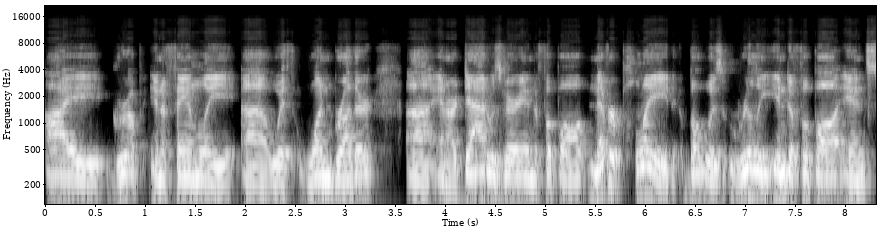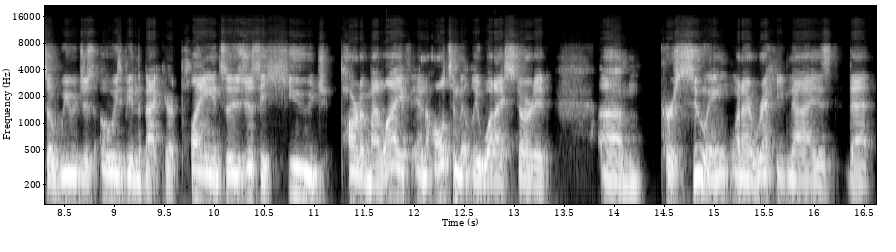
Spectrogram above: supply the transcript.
I grew up in a family uh, with one brother, uh, and our dad was very into football. Never played, but was really into football, and so we would just always be in the backyard playing. And so it was just a huge part of my life, and ultimately what I started um, pursuing when I recognized that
